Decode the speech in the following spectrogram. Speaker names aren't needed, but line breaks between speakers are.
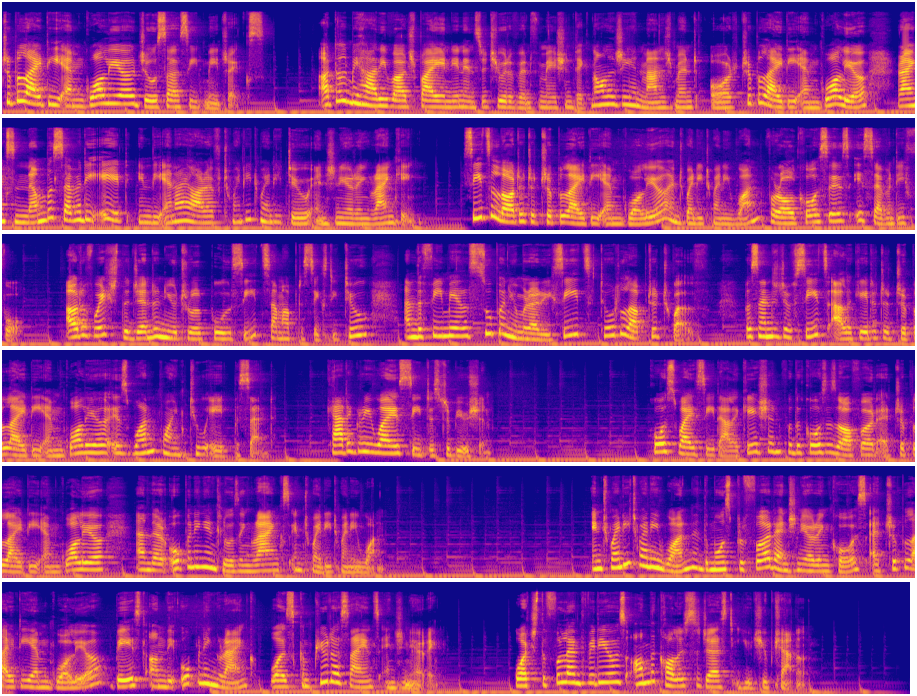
Triple M Gwalior JOSA Seat Matrix. Atal Bihari Vajpayee Indian Institute of Information Technology and Management or IIITM Gwalior ranks number 78 in the NIRF 2022 engineering ranking. Seats allotted to IIITM Gwalior in 2021 for all courses is 74, out of which the gender neutral pool seats sum up to 62 and the female supernumerary seats total up to 12. Percentage of seats allocated to IIITM Gwalior is 1.28%. Category wise seat distribution course-wise seat allocation for the courses offered at IIITM Gwalior and their opening and closing ranks in 2021. In 2021, the most preferred engineering course at IIITM Gwalior, based on the opening rank, was Computer Science Engineering. Watch the full-length videos on the College Suggest YouTube channel.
